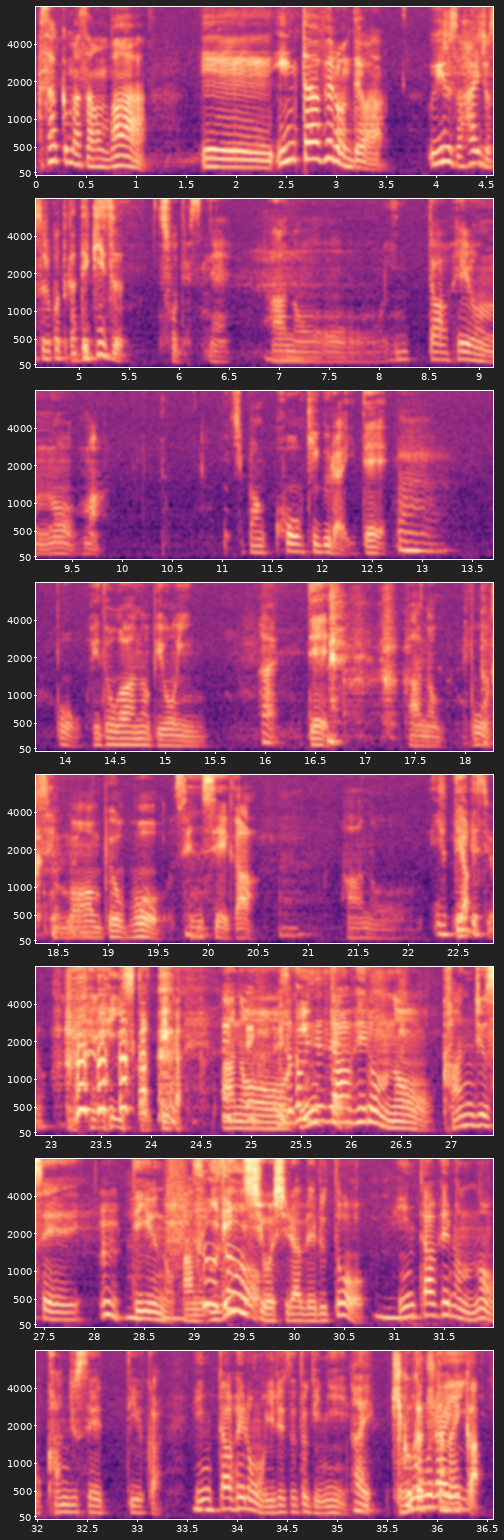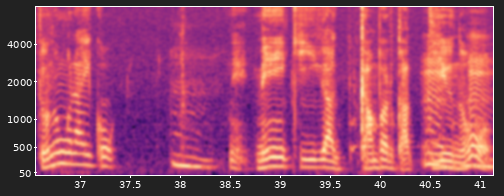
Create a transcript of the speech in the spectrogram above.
佐久間さんは、えー、インターフェロンではウイルスを排除することができず、そうですね。あのインターフェロンのまあ一番後期ぐらいでうん、某江戸川の病院はい。であの 某専門病某先生があの言っていいですよ。いいですかっていうか あのインターフェロンの感受性うん。っていうの,、あの遺伝子を調べると、うん。インターフェロンの感受性っていうかインターフェロンを入れた時に、はい。効くか効どのぐいからないか。どのぐらいこうん。うね免疫が頑張るかっていうのを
